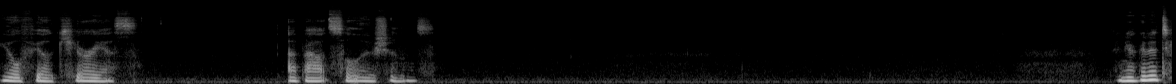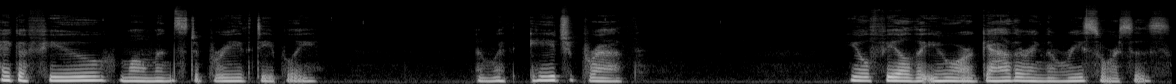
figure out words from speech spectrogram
you'll feel curious about solutions. And you're going to take a few moments to breathe deeply. And with each breath, you'll feel that you are gathering the resources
